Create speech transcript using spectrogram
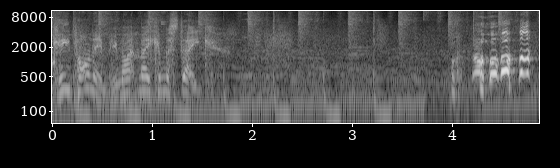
Keep on him, he might make a mistake.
